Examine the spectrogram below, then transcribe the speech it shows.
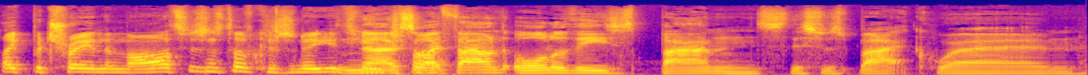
like betraying the martyrs and stuff? Because I know you. No, so I found all of these bands. This was back when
